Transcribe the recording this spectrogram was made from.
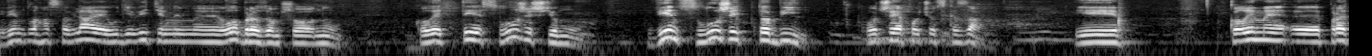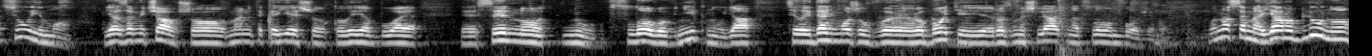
І Він благословляє удивительним е, образом, що ну, коли ти служиш йому, він служить тобі. От що я хочу сказати. І коли ми е, працюємо, я замічав, що в мене таке є, що коли я буває е, сильно ну, в слово вникну, я цілий день можу в роботі розмишляти над Словом Божим. Воно саме я роблю, але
